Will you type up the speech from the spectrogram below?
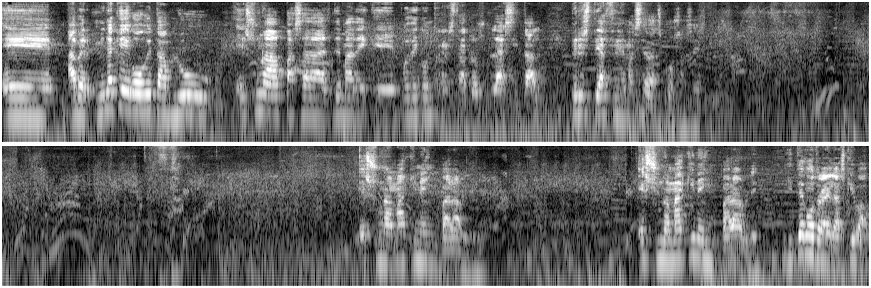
Eh, a ver, mira que Gogeta Blue es una pasada el tema de que puede contrarrestar los Blast y tal, pero este hace demasiadas cosas, eh. Es una máquina imparable. Es una máquina imparable. Y tengo otra vez la esquiva.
